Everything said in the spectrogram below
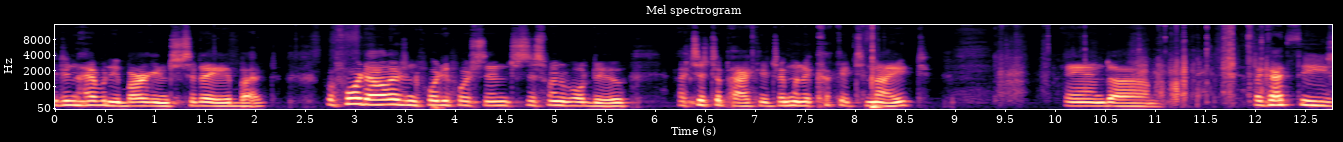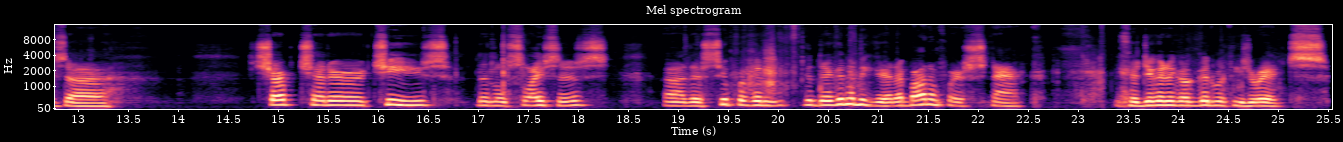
They didn't have any bargains today, but for $4.44, this one will do. That's just a package. I'm going to cook it tonight. And, um, I got these uh, sharp cheddar cheese little slices. Uh, they're super good. They're going to be good. I bought them for a snack because they're going to go good with these Ritz.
